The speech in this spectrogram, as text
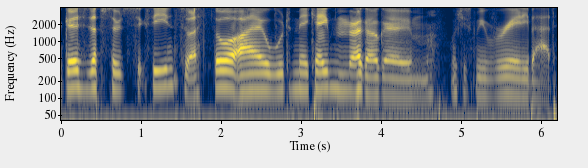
Okay, this is episode 16, so I thought I would make a mega game, which is going to be really bad.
